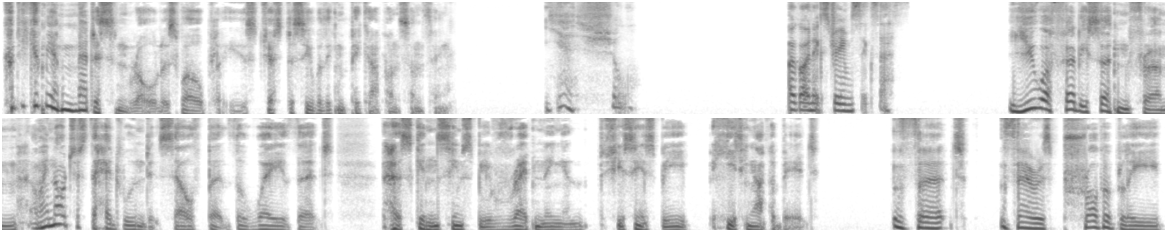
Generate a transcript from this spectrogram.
Could you give me a medicine roll as well, please, just to see whether you can pick up on something? Yeah, sure. I got an extreme success. You are fairly certain from, I mean, not just the head wound itself, but the way that her skin seems to be reddening and she seems to be heating up a bit, that there is probably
